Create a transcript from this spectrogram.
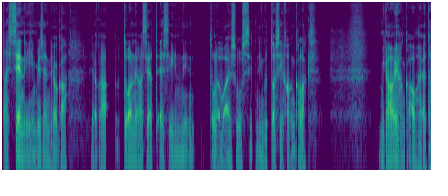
tai sen ihmisen, joka, joka tuo ne asiat esiin, niin tulevaisuus sitten niin kuin tosi hankalaksi, mikä on ihan kauheata.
